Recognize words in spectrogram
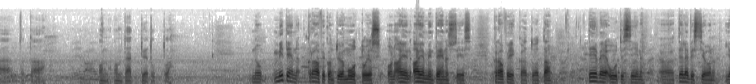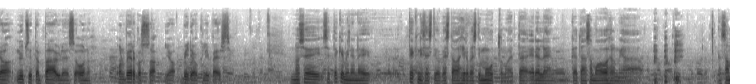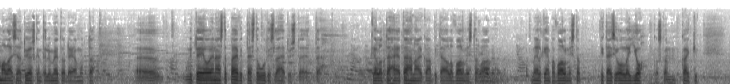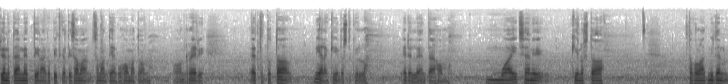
ää, tota, on, on tämä työ tuttua. No miten graafikon työ muuttuu, jos on aiemmin tehnyt siis grafiikkaa tuota, TV-uutisiin, televisioon ja nyt sitten pääyleisö on, on verkossa ja videoklipeissä? No se, se tekeminen ei teknisesti oikeastaan ole hirveästi muuttunut, että edelleen käytetään samoja ohjelmia ja samanlaisia työskentelymetodeja, mutta nyt ei ole enää sitä päivittäistä uutislähetystä, että kello tähän ja tähän aikaan pitää olla valmista, vaan melkeinpä valmista pitäisi olla jo, koska mm-hmm. kaikki työnnetään nettiin aika pitkälti saman, saman tien, kun hommat on, on ready. Että tota, mielenkiintoista kyllä edelleen tämä homma. Mua itseäni kiinnostaa tavallaan, että miten,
